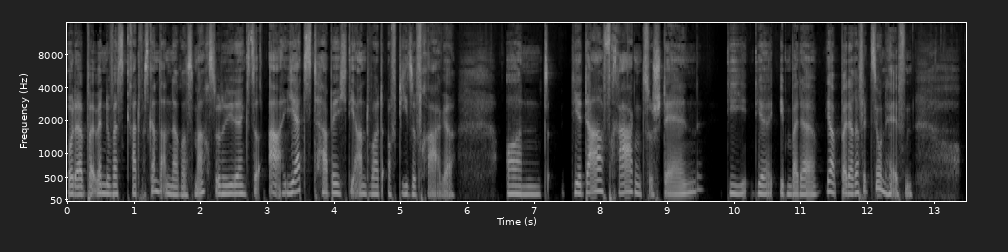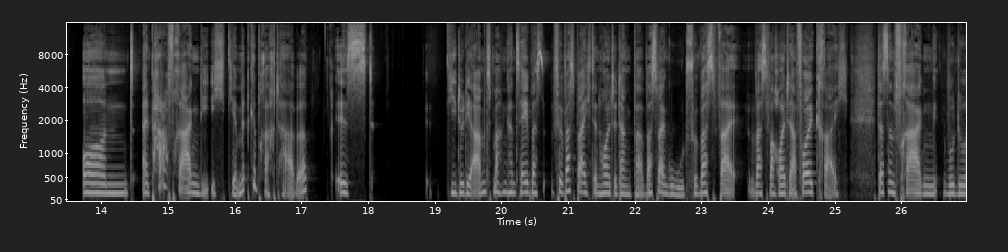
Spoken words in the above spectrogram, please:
oder bei, wenn du was gerade was ganz anderes machst oder du denkst so, ah, jetzt habe ich die Antwort auf diese Frage. Und dir da Fragen zu stellen, die dir eben bei der, ja, bei der Reflexion helfen. Und ein paar Fragen, die ich dir mitgebracht habe, ist, die du dir abends machen kannst, hey, was, für was war ich denn heute dankbar? Was war gut? Für was war, was war heute erfolgreich? Das sind Fragen, wo du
